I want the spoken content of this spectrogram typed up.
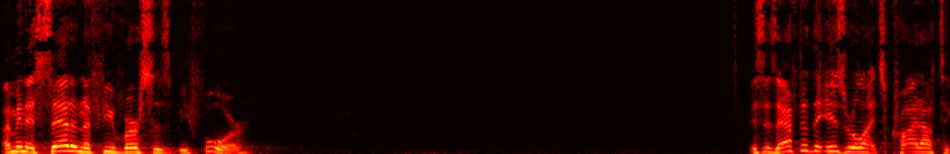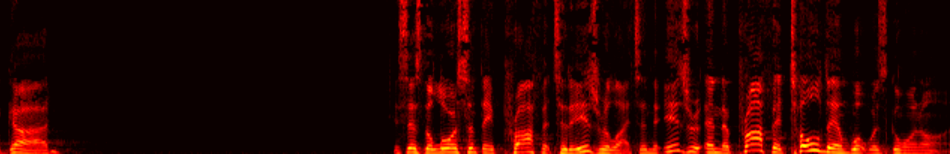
I mean, it said in a few verses before, it says, after the Israelites cried out to God, it says the Lord sent a prophet to the Israelites, and the, Israel, and the prophet told them what was going on.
